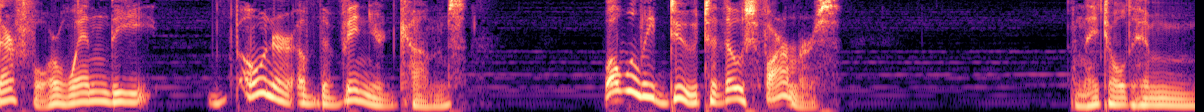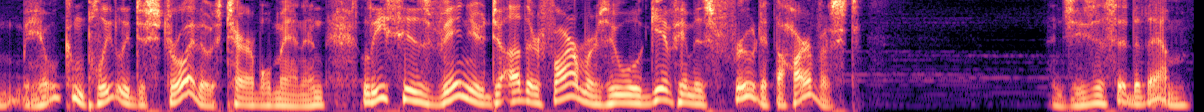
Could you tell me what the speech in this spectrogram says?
Therefore, when the owner of the vineyard comes, what will he do to those farmers? And they told him he'll completely destroy those terrible men and lease his vineyard to other farmers who will give him his fruit at the harvest. And Jesus said to them,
